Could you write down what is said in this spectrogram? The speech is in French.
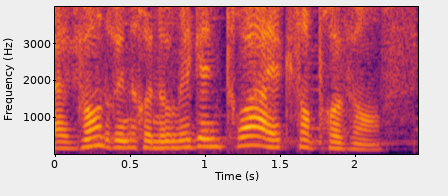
À vendre une Renault Mégane 3 à Aix-en-Provence.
